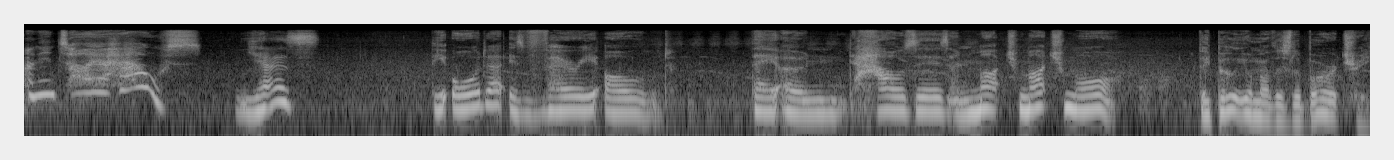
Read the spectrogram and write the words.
An entire house? Yes. The Order is very old. They own houses and much, much more. They built your mother's laboratory,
